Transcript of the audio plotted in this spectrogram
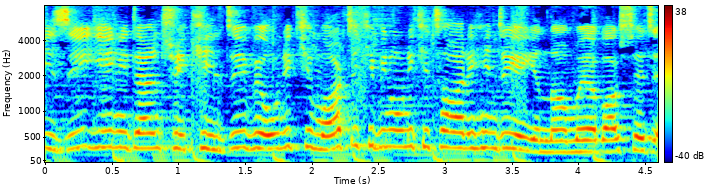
Dizi yeniden çekildi ve 12 Mart 2012 tarihinde yayınlanmaya başladı.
